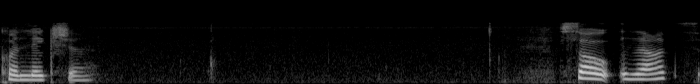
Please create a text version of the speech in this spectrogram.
Collection. So that's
